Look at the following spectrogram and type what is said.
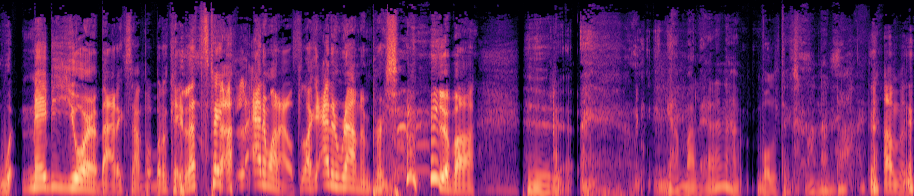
"W- Maybe you're a bad example, but okay, let's take anyone else, like any random person. jag bara, hur gammal är den här våldtäktsmannen då? Ja, men,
